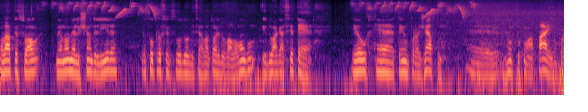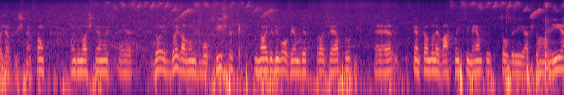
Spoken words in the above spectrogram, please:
Olá pessoal, meu nome é Alexandre Lira, eu sou professor do Observatório do Valongo e do HCTE. Eu é, tenho um projeto, é, junto com a PAI, um projeto de extensão, onde nós temos é, dois, dois alunos bolsistas e nós desenvolvemos esse projeto é, tentando levar conhecimentos sobre astronomia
